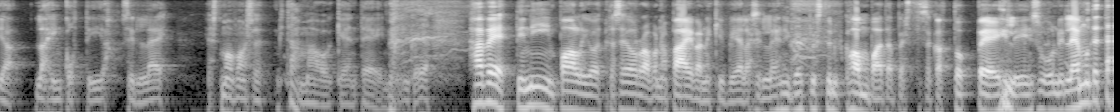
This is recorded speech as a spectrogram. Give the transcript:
ja lähin kotiin ja silleen. Ja sitten mä vaan silleen, että mitä mä oikein tein. Ja hävetti niin paljon, että seuraavana päivänäkin vielä silleen niin en pystynyt hampaita pestessä katsoa peiliin suunnilleen. Mutta että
